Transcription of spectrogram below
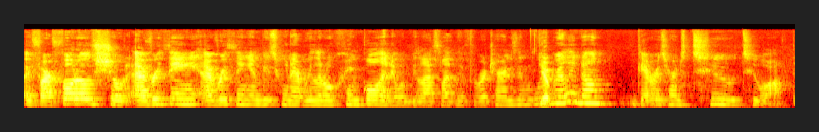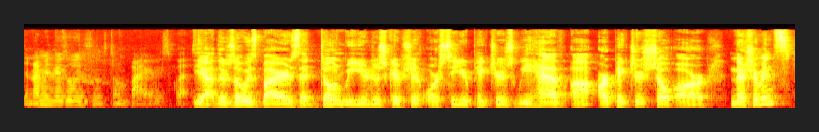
if our photos showed everything, everything in between every little crinkle, then it would be less likely for returns. And we Yep. really don't get returns too, too often. I mean, there's always those dumb buyers, but Yeah, there's always buyers that don't read your description or see your pictures. We have uh, our pictures show our measurements,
